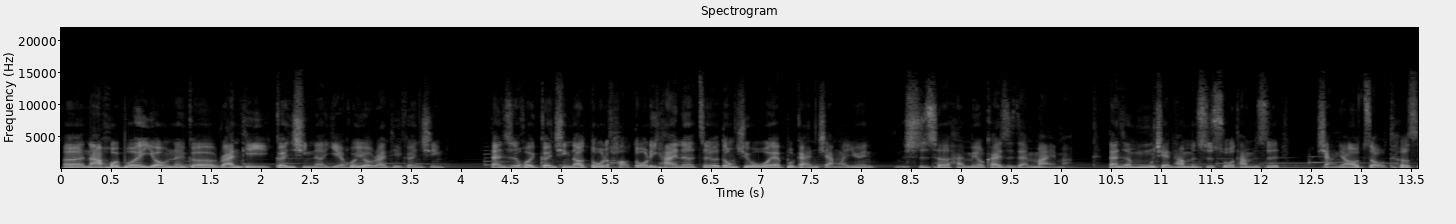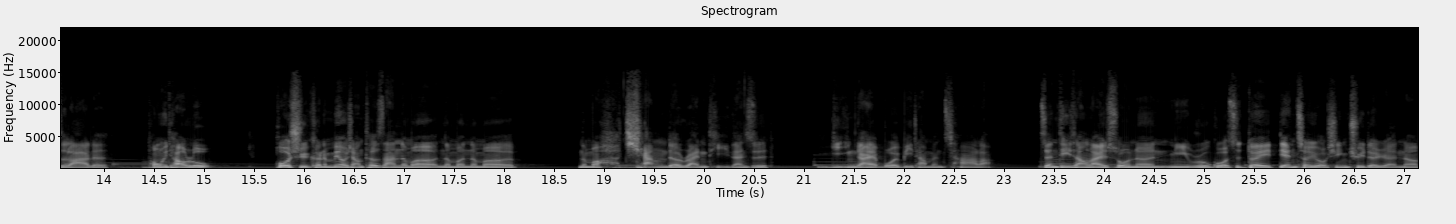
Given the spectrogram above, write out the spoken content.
呃，那会不会有那个软体更新呢？也会有软体更新，但是会更新到多好多厉害呢？这个东西我也不敢讲了，因为实车还没有开始在卖嘛。但是目前他们是说他们是想要走特斯拉的同一条路，或许可能没有像特斯拉那么那么那么。那么强的软体，但是应该也不会比他们差啦。整体上来说呢，你如果是对电车有兴趣的人呢，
